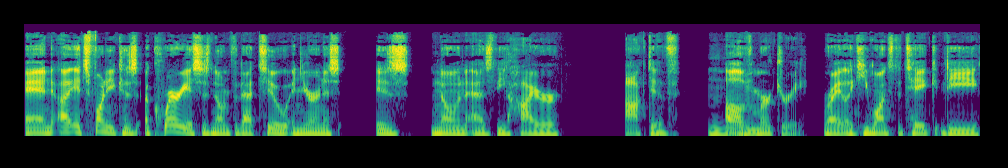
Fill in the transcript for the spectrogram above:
And uh, it's funny because Aquarius is known for that too, and Uranus is known as the higher octave mm-hmm. of Mercury, right? Like he wants to take the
